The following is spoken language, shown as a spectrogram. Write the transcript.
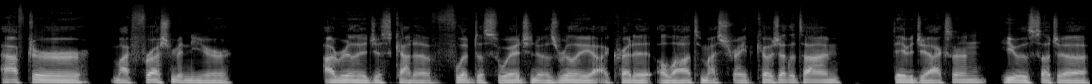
after my freshman year, I really just kind of flipped a switch. And it was really, I credit a lot to my strength coach at the time. David Jackson. He was such a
